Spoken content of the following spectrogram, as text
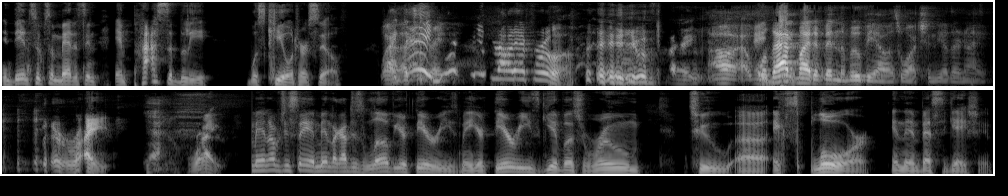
and then took some medicine and possibly was killed herself. Wow, Like, hey, great. where did you get all that from? he was like, Uh, hey, well, that man, might have been the movie I was watching the other night. right, Yeah. right. Man, I was just saying, man, like I just love your theories, man. Your theories give us room to uh explore in the investigation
